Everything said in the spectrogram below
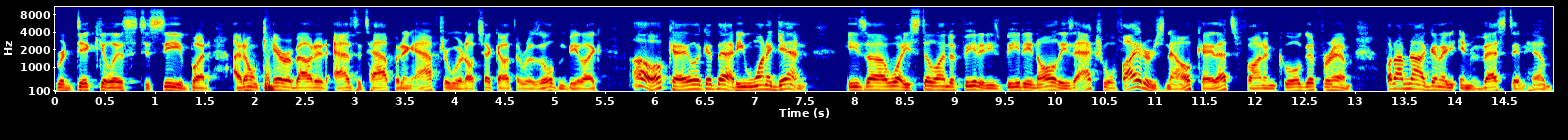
ridiculous to see, but I don't care about it as it's happening afterward. I'll check out the result and be like, oh, okay, look at that. He won again. He's uh what? He's still undefeated. He's beating all these actual fighters now. Okay, that's fun and cool. Good for him. But I'm not going to invest in him.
